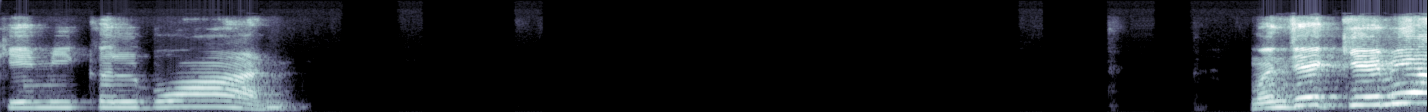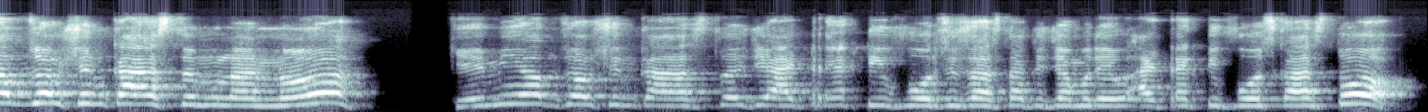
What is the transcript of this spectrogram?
केमिकल बॉन्ड. म्हणजे केमी ऑब्झॉर्प्शन काय असतं मुलांनो? केमी ऑब्झॉर्प्शन काय असतं? जे अट्रॅक्टिव्ह फोर्सेस असतात त्याच्यामध्ये अट्रॅक्टिव्ह फोर्स काय असतो?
